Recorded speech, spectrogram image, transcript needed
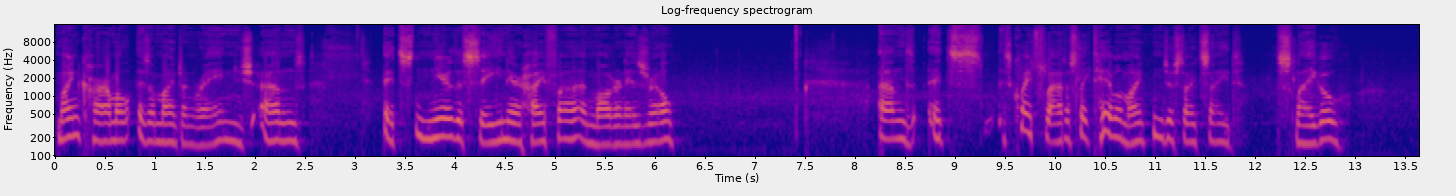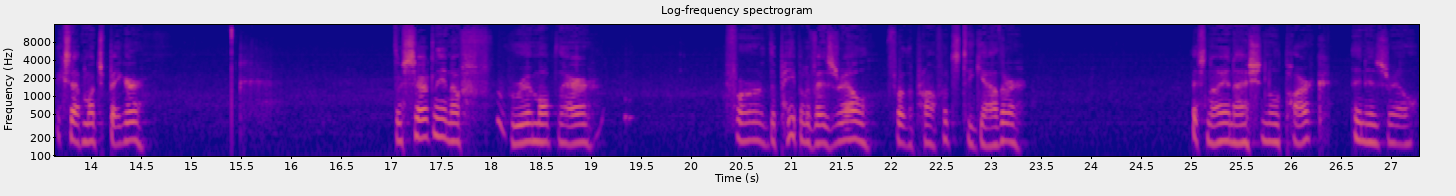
Mount Carmel is a mountain range and it's near the sea, near Haifa in modern Israel. And it's it's quite flat. It's like Table Mountain just outside Sligo, except much bigger. There's certainly enough room up there for the people of Israel, for the prophets to gather. It's now a national park in Israel.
